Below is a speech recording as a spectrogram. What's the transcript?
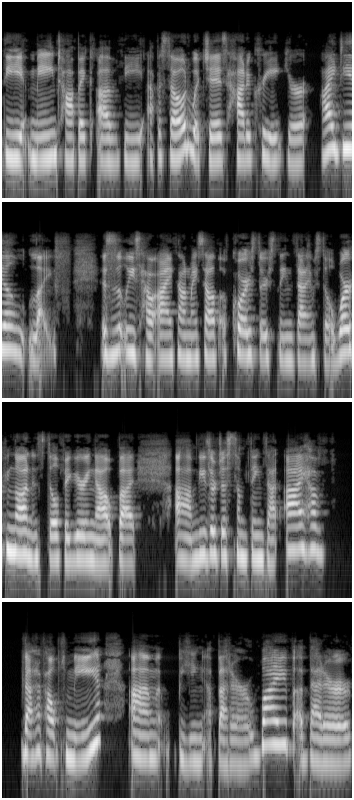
the main topic of the episode, which is how to create your ideal life. This is at least how I found myself. Of course, there's things that I'm still working on and still figuring out, but um, these are just some things that I have that have helped me um, being a better wife, a better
